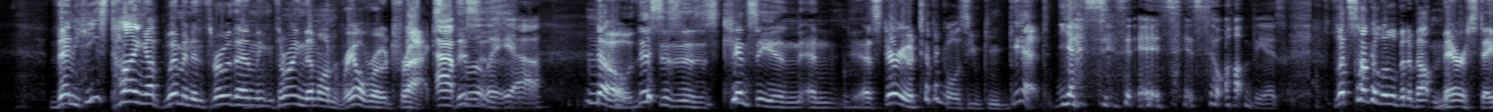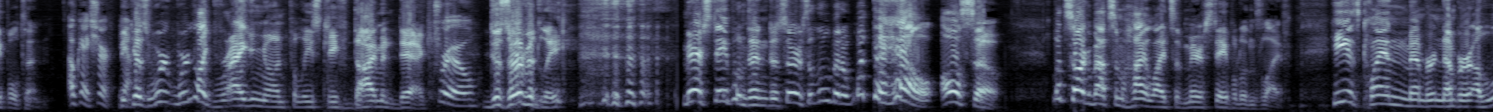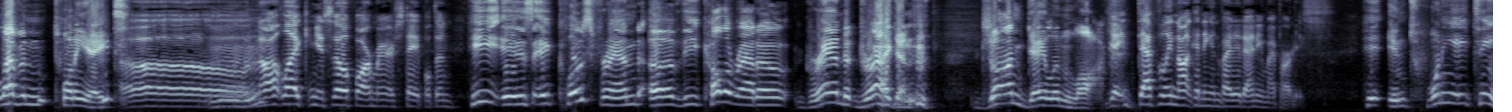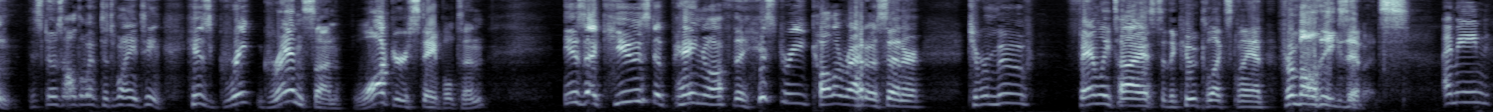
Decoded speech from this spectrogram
then he's tying up women and throw them, throwing them on railroad tracks. Absolutely, is- yeah. No, this is as chintzy and, and as stereotypical as you can get. Yes, yes, it is. It's so obvious. Let's talk a little bit about Mayor Stapleton. Okay, sure. yeah. Because we're we're like ragging on Police Chief Diamond Dick. true. Deservedly. Mayor Stapleton deserves a little bit of what the hell also. Let's talk about some highlights of Mayor Stapleton's life. He is Klan member number 1128. Oh, mm-hmm. not liking you so far, Mayor Stapleton. he is a close friend of the Colorado Grand Dragon, John Galen Locke. Yeah, definitely not getting invited to any of my parties. Hi- in 2018, this goes all the way up to 2018, his great grandson, Walker Stapleton, is accused of paying off the History Colorado Center to remove family ties to the Ku Klux Klan from all the exhibits. I mean,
